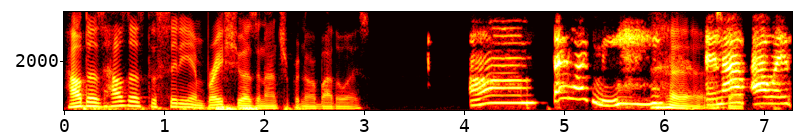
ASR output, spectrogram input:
How does how does the city embrace you as an entrepreneur? By the way. Um, they like me, and I've always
